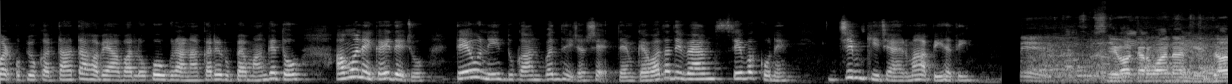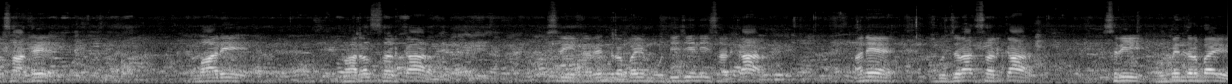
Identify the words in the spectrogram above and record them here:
પણ ઉપયોગ કરતા હતા. હવે આવા લોકો ઉઘરાણા કરે, રૂપિયા માંગે તો અમોને કહી દેજો, તેઓની દુકાન બંધ થઈ જશે. તેમ કહેવાતા દિવ્યાંગ સેવકોને ચીમકી જાહેરમાં આપી હતી. સેવા કરવાના નિર્ધાર સાથે મારી ભારત સરકાર શ્રી નરેન્દ્રભાઈ મોદીજીની સરકાર અને ગુજરાત સરકાર શ્રી ભૂપેન્દ્રભાઈ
